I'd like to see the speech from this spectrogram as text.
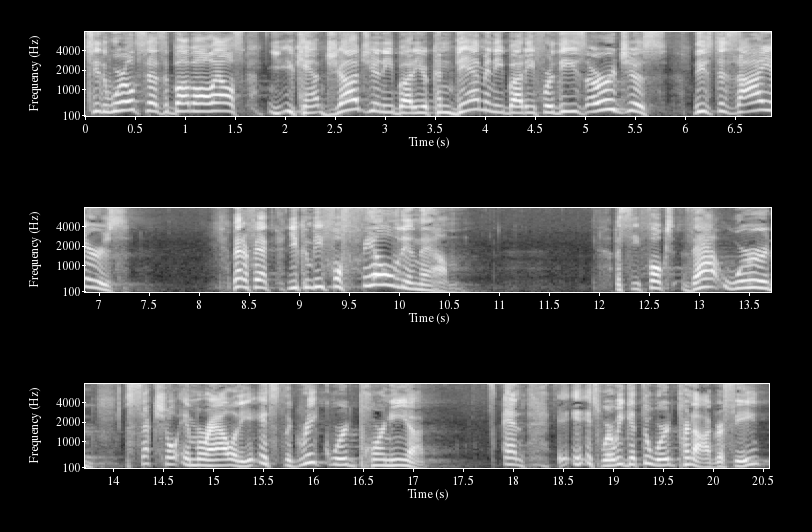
See, the world says above all else, you can't judge anybody or condemn anybody for these urges, these desires. Matter of fact, you can be fulfilled in them. But see, folks, that word sexual immorality, it's the Greek word porneia. And it's where we get the word pornography.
